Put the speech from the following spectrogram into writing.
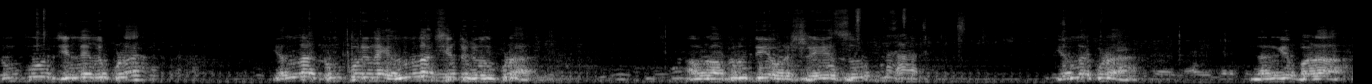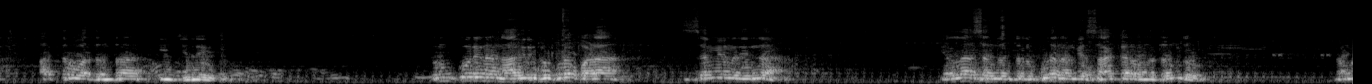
ತುಮಕೂರು ಜಿಲ್ಲೆಯಲ್ಲೂ ಕೂಡ ಎಲ್ಲ ತುಮಕೂರಿನ ಎಲ್ಲ ಕ್ಷೇತ್ರಗಳಲ್ಲೂ ಕೂಡ ಅವರ ಅಭಿವೃದ್ಧಿ, ಅವರ ಶ್ರೇಯಸ್ಸು ಎಲ್ಲ ಕೂಡ ನನಗೆ ಬಹಳ ಹತ್ತಿರವಾದಂತ ಈ ಜಿಲ್ಲೆ ಇದು. ತುಮಕೂರಿನ ನಾಗರಿಕರು ಕೂಡ ಬಹಳ ಸಂಯಮದಿಂದ ಎಲ್ಲ ಸಂದರ್ಭದಲ್ಲೂ ಕೂಡ ನಮಗೆ ಸಹಕಾರವನ್ನು ತಂದು ನಮ್ಮ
